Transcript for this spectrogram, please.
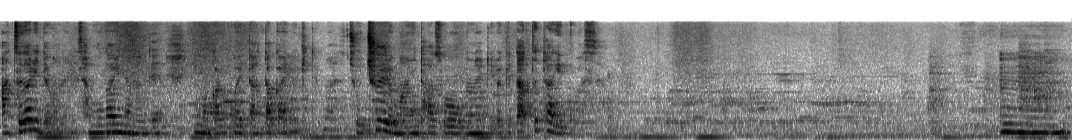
暑がりではない寒がりなので今からこうやって暖かいの着てます저 추위를 많이 타서 오늘 이렇게 따뜻하게 입고 왔어요 음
